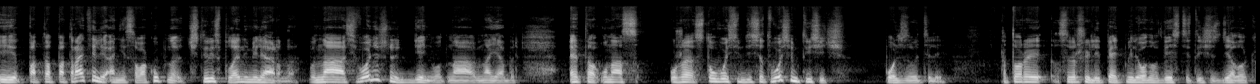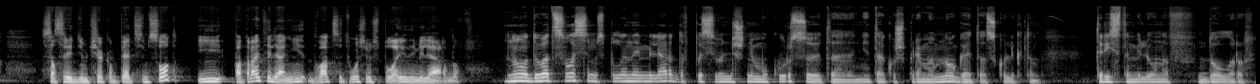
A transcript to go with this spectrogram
и потратили они совокупно 4,5 миллиарда. На сегодняшний день, вот на ноябрь, это у нас уже 188 тысяч пользователей, которые совершили 5 миллионов 200 тысяч сделок со средним чеком 5 700, и потратили они 28,5 миллиардов. Ну, 28,5 миллиардов по сегодняшнему курсу, это не так уж прямо много, это сколько там, 300 миллионов долларов.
